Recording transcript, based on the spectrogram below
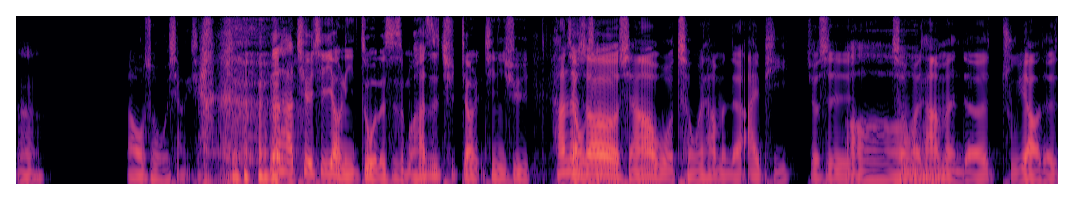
嗯，？”然后我说：“我想一下。那他确切要你做的是什么？他是去叫请你去 ”他那时候想要我成为他们的 IP，就是哦，成为他们的主要的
